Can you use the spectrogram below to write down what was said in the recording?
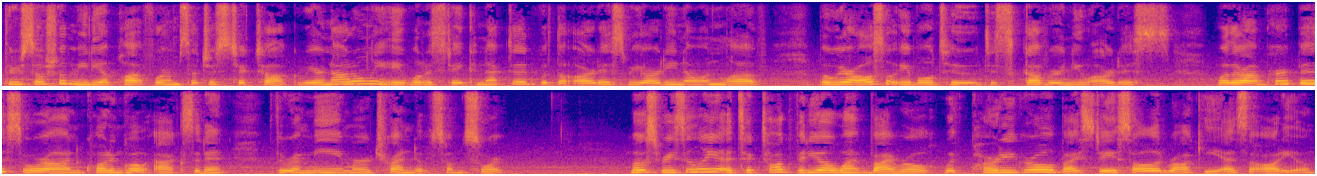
through social media platforms such as TikTok, we are not only able to stay connected with the artists we already know and love, but we are also able to discover new artists, whether on purpose or on quote unquote accident through a meme or trend of some sort. Most recently, a TikTok video went viral with Party Girl by Stay Solid Rocky as the audio.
